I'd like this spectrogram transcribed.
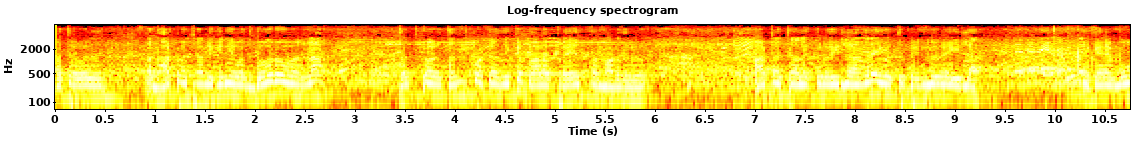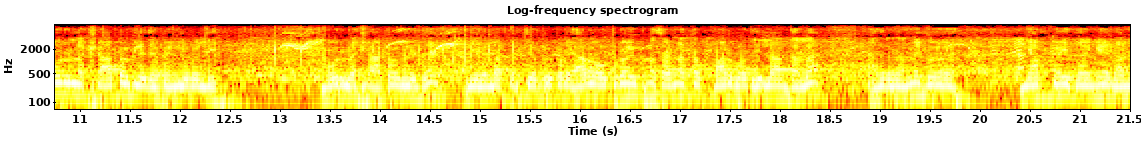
ಮತ್ತು ಒಂದು ಆಟೋ ಚಾಲಕರಿಗೆ ಒಂದು ಗೌರವವನ್ನು ತಂದ್ಕೊ, ತಂದುಕೊಟ್ಟೋದಕ್ಕೆ ಭಾಳ ಪ್ರಯತ್ನ ಮಾಡಿದ್ರು. ಆಟೋ ಚಾಲಕರು ಇಲ್ಲ ಅಂದರೆ ಇವತ್ತು ಬೆಂಗಳೂರೇ ಇಲ್ಲ. ಯಾಕಂದರೆ ಮೂರು ಲಕ್ಷ ಆಟೋಗಳಿದೆ ಬೆಂಗಳೂರಲ್ಲಿ. ಮೂರು ಲಕ್ಷ ಆಟೋಗಳಿದೆ. ನೀವೆಲ್ಲ ಪ್ರತಿಯೊಬ್ಬರು ಕೂಡ ಯಾರೋ ಒಬ್ಬರೋ ಇಬ್ಬರೋ ಸಣ್ಣ ತಪ್ಪು ಮಾಡ್ಬೋದು, ಇಲ್ಲ ಅಂತಲ್ಲ. ಆದರೆ ನನಗೆ ಜ್ಞಾಪಕ ಇದ್ದಂಗೆ ನನ್ನ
